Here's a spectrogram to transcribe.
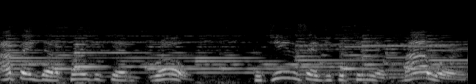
I think that a person can grow. Because Jesus said, if you continue in my word,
